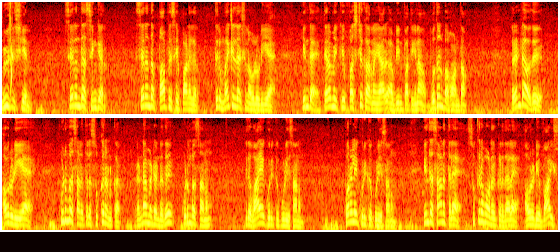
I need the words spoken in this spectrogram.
மியூசிஷியன் சிறந்த சிங்கர் சிறந்த பாப்பிசை பாடகர் திரு மைக்கேல் ஜாக்சன் அவர்களுடைய இந்த திறமைக்கு ஃபஸ்ட்டு காரணம் யார் அப்படின்னு பார்த்தீங்கன்னா புதன் பகவான் தான். ரெண்டாவது அவருடைய குடும்ப சுக்கரன் இருக்கார். ரெண்டாம் இடன்றது குடும்பஸ்தானம். இது வாயை குறிக்கக்கூடிய சாணம் குரலை குறிக்கக்கூடிய சாணம் இந்த சாணத்தில் சுக்கிரபவன் இருக்கிறதால அவருடைய வாய்ஸ்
